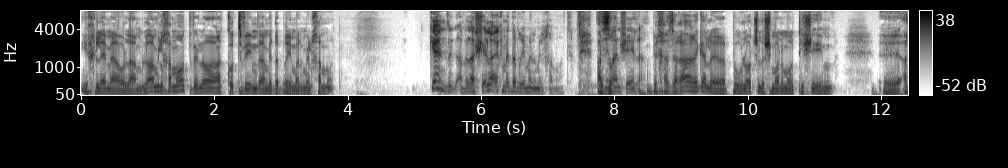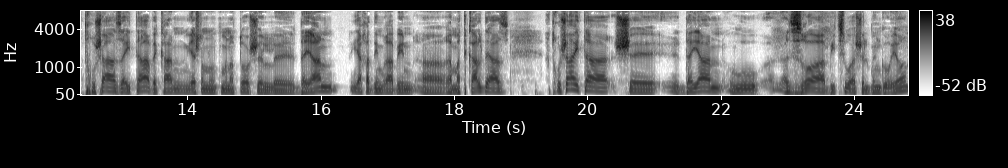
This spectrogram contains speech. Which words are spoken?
יכלה מהעולם. לא המלחמות ולא הכותבים והמדברים על מלחמות. כן, אבל השאלה איך מדברים על מלחמות. אז שאלה. בחזרה רגע לפעולות של 890, אה, התחושה אז הייתה, וכאן יש לנו תמונתו של אה, דיין, יחד עם רבין, הרמטכ"ל דאז, התחושה הייתה שדיין הוא הזרוע הביצוע של בן גוריון,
